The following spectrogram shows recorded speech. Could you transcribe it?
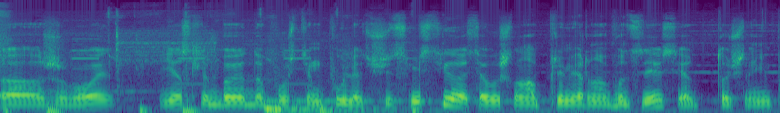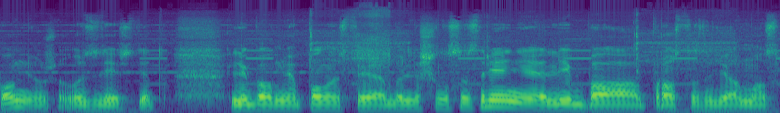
э, живой. Если бы, допустим, пуля чуть сместилась, а вышла она примерно вот здесь, я точно не помню уже, вот здесь где-то, либо у меня полностью я бы лишился зрения, либо просто задел мозг,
